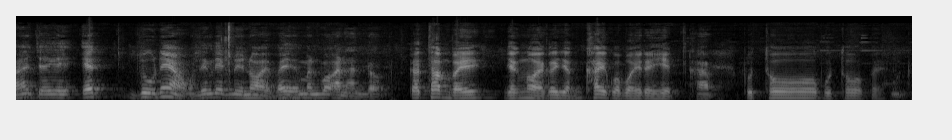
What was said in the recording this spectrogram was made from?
หายใจเอ็ดดูแนวเล็กๆน้อยๆไปมันบ่อันนั้นดอก ก็ทำไว้อย่างน้อยก็ยังไข้กว่าบ่ให้ได้เห็ดครับ พุทโธพุทโธไปพุทโธ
